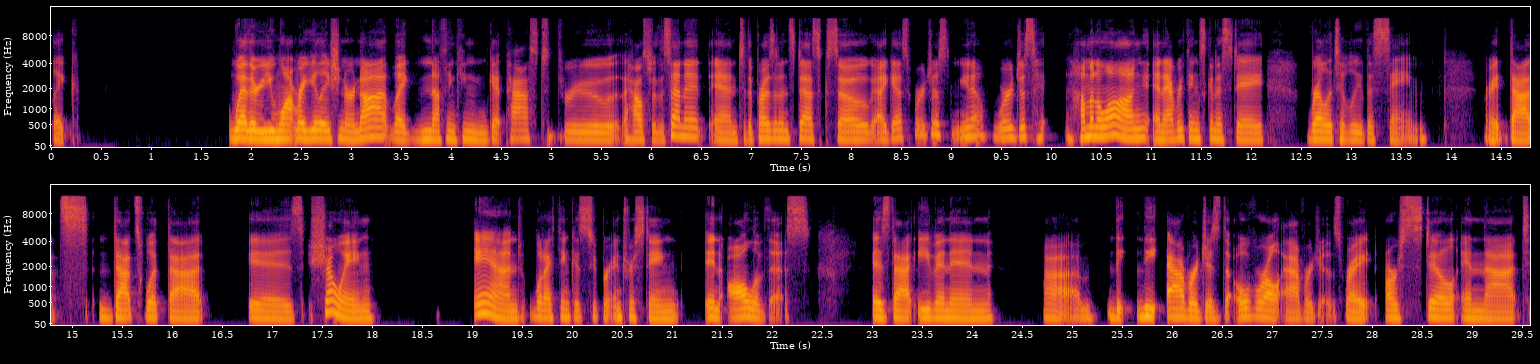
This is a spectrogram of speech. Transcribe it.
like whether you want regulation or not, like nothing can get passed through the House or the Senate and to the president's desk. So I guess we're just, you know, we're just humming along and everything's going to stay relatively the same. Right? That's that's what that is showing. And what I think is super interesting in all of this is that even in um, the the averages, the overall averages, right, are still in that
